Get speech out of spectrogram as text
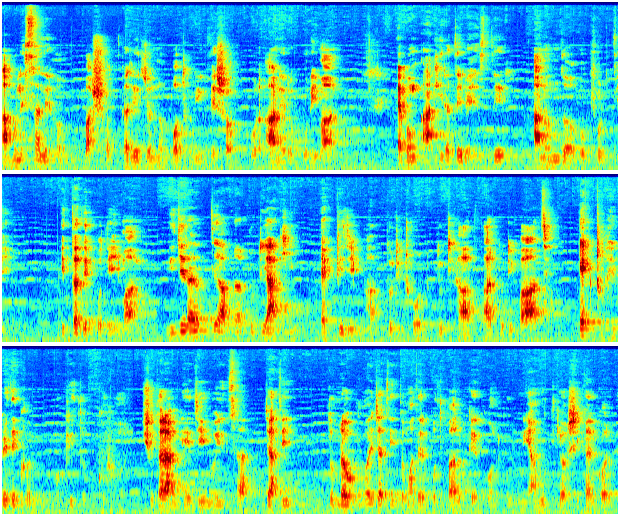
আমলে সালেহ বা সৎ কাজের জন্য পথ নির্দেশক ওর আনের উপর ইমান এবং আখিরাতে বেহেস্তের আনন্দ ও ফুর্তি ইত্যাদির প্রতি ইমান নিজের আয়ত্তে আপনার দুটি আঁখি, একটি জিহ্বা, দুটি ঠোঁট, দুটি হাত আর দুটি পা আছে। একটু ভেবে দেখুন অকৃতজ্ঞ হন সুতরাং হে জিন ও ইনসান জাতি তোমরা উভয় জাতি তোমাদের প্রতিপালকের কোন কোন নিয়ামতকে অস্বীকার করবে?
